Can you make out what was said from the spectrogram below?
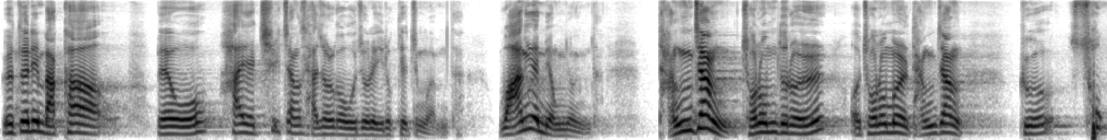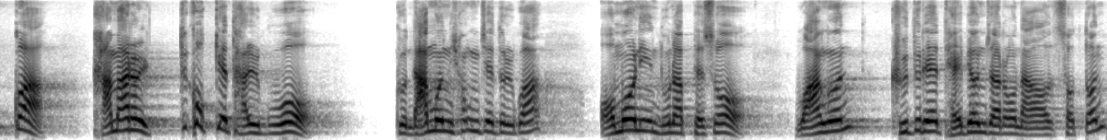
그랬더니 마카베오 하의 7장 4절과 5절에 이렇게 증거합니다. 왕의 명령입니다. 당장 저놈들을 어, 저놈을 당장 그 속과 가마를 뜨겁게 달구어 그 남은 형제들과 어머니 눈앞에서 왕은 그들의 대변자로 나섰던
